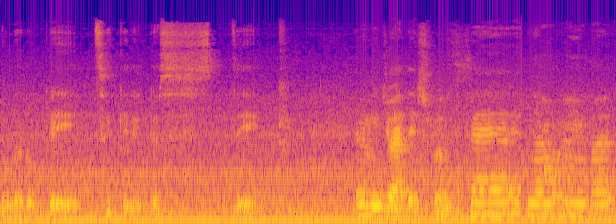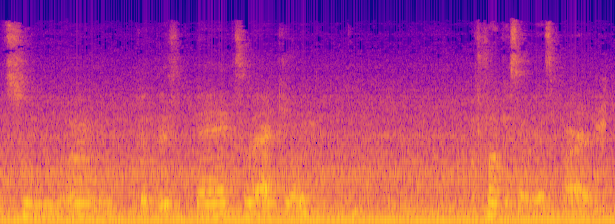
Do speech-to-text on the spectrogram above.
a little bit to get it to stick. Let me dry this real fast. Now I'm about to um, put this back so that I can focus on this part.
